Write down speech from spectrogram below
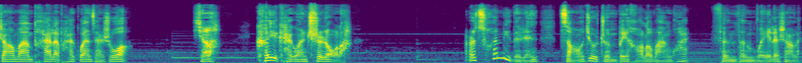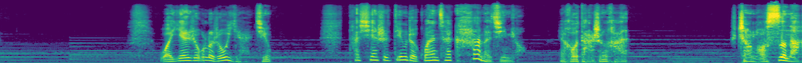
张万拍了拍棺材说：“行了，可以开棺吃肉了。”而村里的人早就准备好了碗筷，纷纷围了上来。我爷揉了揉眼睛，他先是盯着棺材看了几秒，然后大声喊：“张老四呢？”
